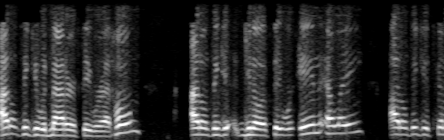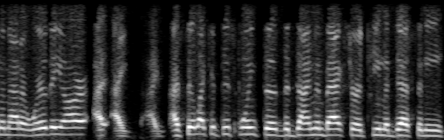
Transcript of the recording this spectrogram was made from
I don't think it would matter if they were at home. I don't think it, you know if they were in LA. I don't think it's going to matter where they are. I, I I feel like at this point the the Diamondbacks are a team of destiny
